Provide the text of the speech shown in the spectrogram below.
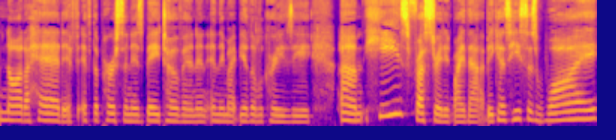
nod ahead if, if the person is Beethoven and, and they might be a little crazy. Um, he's frustrated by that because he says why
